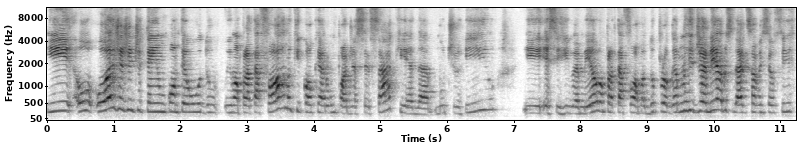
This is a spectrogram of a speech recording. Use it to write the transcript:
E hoje a gente tem um conteúdo e uma plataforma que qualquer um pode acessar, que é da Multirio, e esse Rio é meu, uma plataforma do programa. No Rio de Janeiro, Cidade de São Vicente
